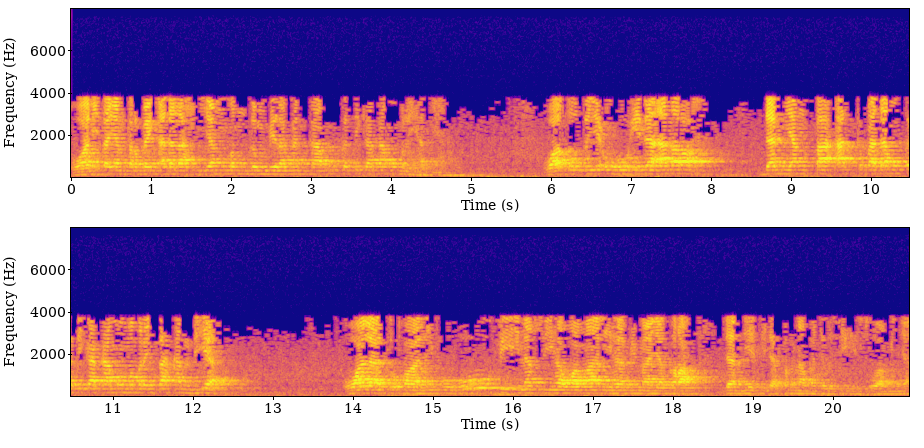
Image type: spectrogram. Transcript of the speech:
Wanita yang terbaik adalah yang menggembirakan kamu ketika kamu melihatnya. Wa tuti'uhu idza amara dan yang taat kepadamu ketika kamu memerintahkan dia. Wala tukhalifuhu fi nafsiha wa maliha bima yakrah dan dia tidak pernah menyelisihi suaminya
